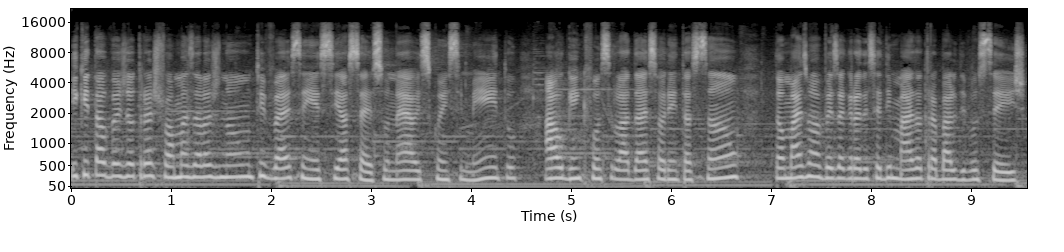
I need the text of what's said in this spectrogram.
e que talvez de outras formas elas não tivessem esse acesso né, esse conhecimento, a alguém que fosse lá dar essa orientação. Então, mais uma vez, agradecer demais ao trabalho de vocês.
